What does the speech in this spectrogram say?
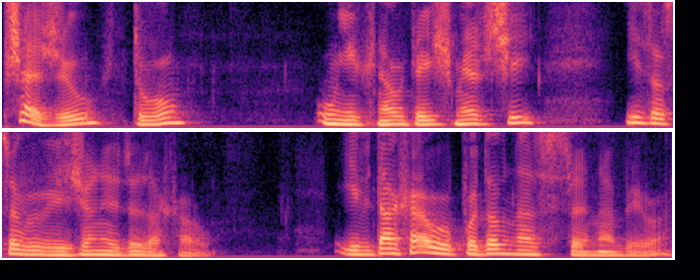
Przeżył tu, uniknął tej śmierci i został wywieziony do Dachau. I w Dachau podobna scena była.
